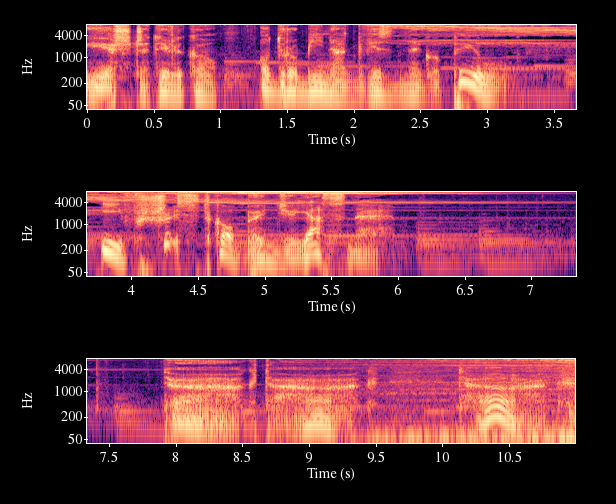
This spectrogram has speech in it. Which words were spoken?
Jeszcze tylko odrobina gwiezdnego pyłu i wszystko będzie jasne. Tak, tak, tak, tak.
